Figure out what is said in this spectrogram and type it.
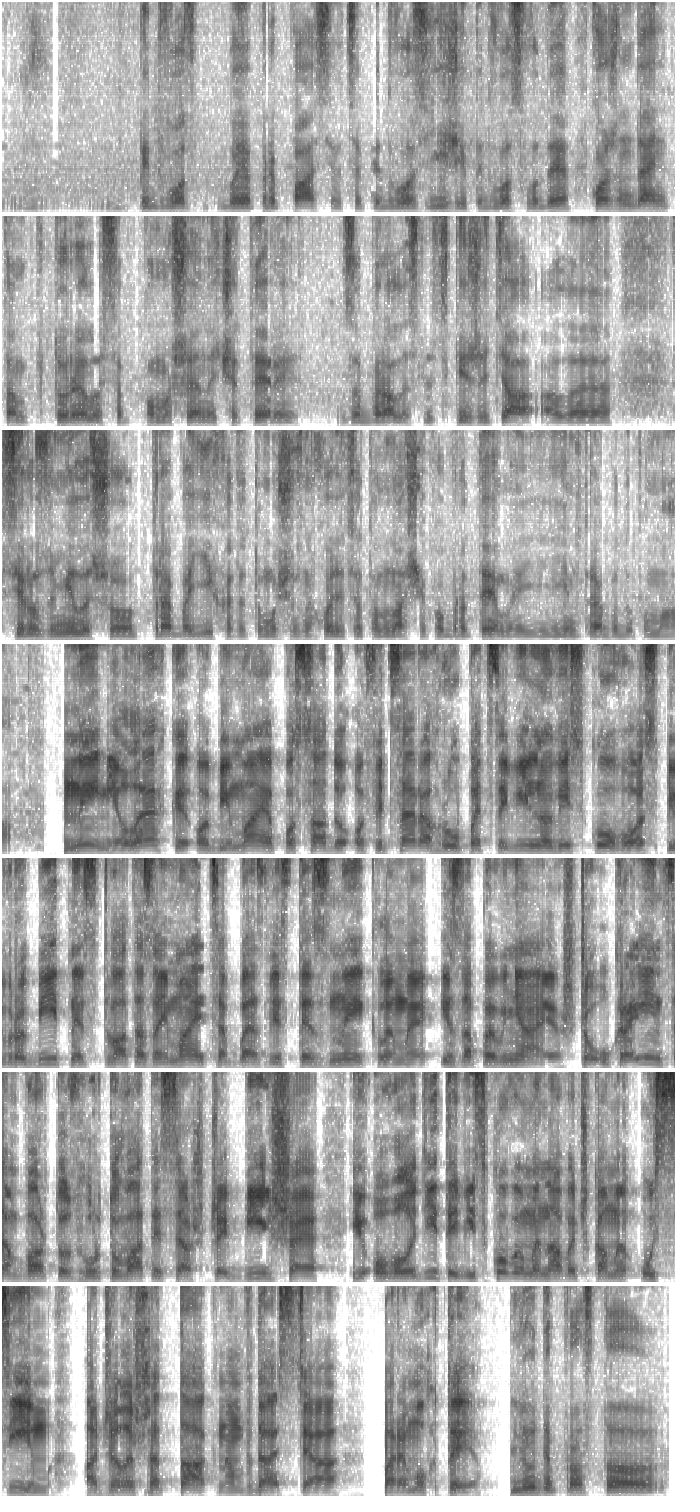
підвоз боєприпасів, це підвоз їжі, підвоз води. Кожен день там турилося по машини чотири, забирались людські життя, але всі розуміли, що треба їхати, тому що знаходяться там наші побратими, і їм треба допомагати. Нині легкий обіймає посаду офіцера групи цивільно-військового співробітництва та займається безвісти зниклими і запевняє, що українцям варто згуртуватися ще більше і оволодіти військовими навичками усім, адже лише так нам вдасться перемогти. Люди просто,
